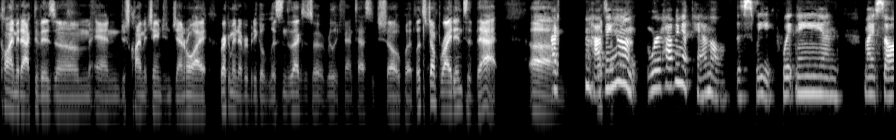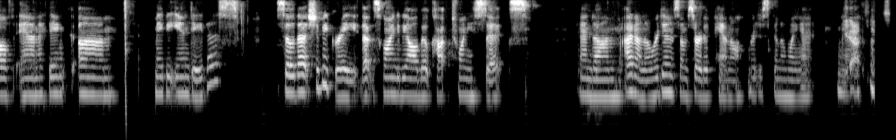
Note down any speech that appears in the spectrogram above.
climate activism and just climate change in general. I recommend everybody go listen to that because it's a really fantastic show. But let's jump right into that. Um, I'm having um we're having a panel this week, Whitney and myself and I think um maybe Iain Davis. So that should be great. That's going to be all about COP26. And um I don't know, we're doing some sort of panel. We're just gonna wing it. yeah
